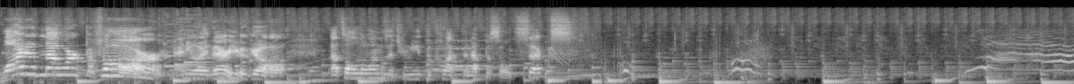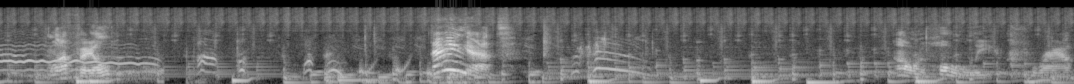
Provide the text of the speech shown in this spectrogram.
Why didn't that work before? Anyway, there you go. That's all the ones that you need to collect in episode 6. Well, that failed. Dang it! Holy crap.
